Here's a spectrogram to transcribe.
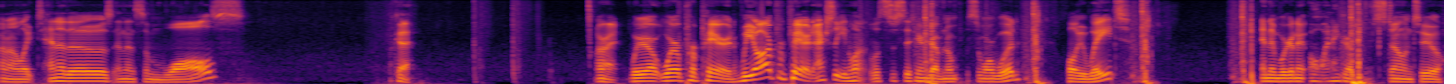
I don't know, like 10 of those and then some walls. Okay. All right, we're we're prepared. We are prepared. Actually, you know what? Let's just sit here and grab no, some more wood while we wait. And then we're gonna. Oh, I need to grab some stone too.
